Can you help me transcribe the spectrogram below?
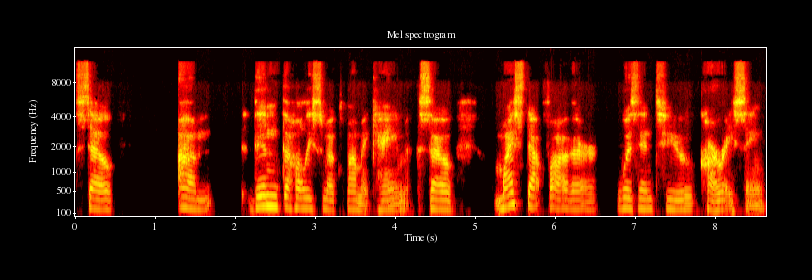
so um, then the holy smoke moment came. So my stepfather was into car racing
